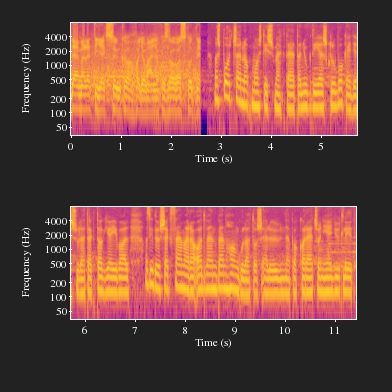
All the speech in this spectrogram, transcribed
de emellett igyekszünk a hagyományokhoz ragaszkodni. A sportcsarnok most is megtelt a nyugdíjas klubok, egyesületek tagjaival. Az idősek számára adventben hangulatos előünnep a karácsonyi együttlét,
